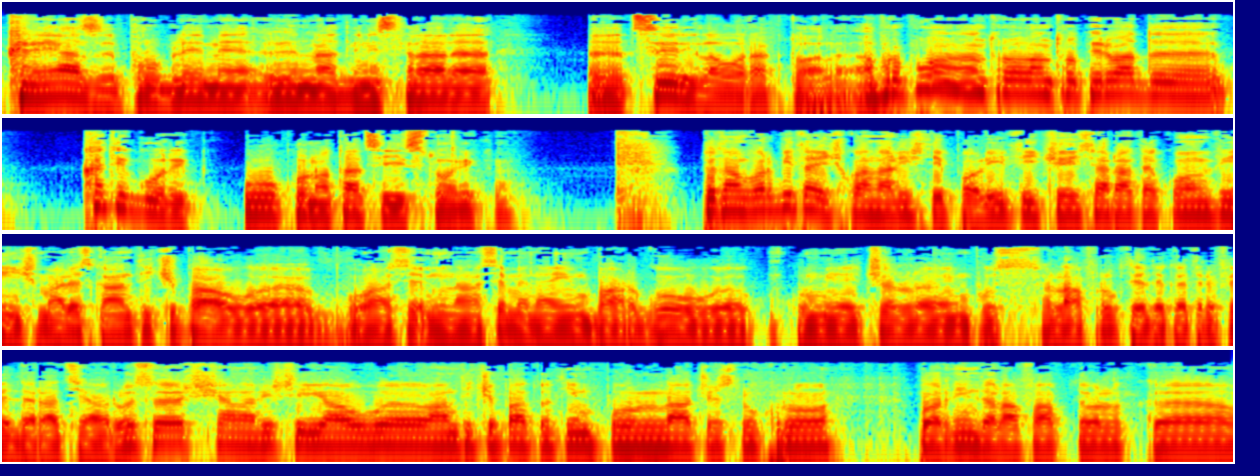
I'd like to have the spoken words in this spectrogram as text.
creează probleme în administrarea țării la ora actuală. Apropo, într-o într, -o, perioadă categoric cu o conotație istorică. Tot am vorbit aici cu analiștii politici, ei se arată convinși, mai ales că anticipau uh, un asemenea embargo, uh, cum e cel impus la fructe de către Federația Rusă și analiștii au uh, anticipat tot timpul acest lucru pornind de la faptul că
